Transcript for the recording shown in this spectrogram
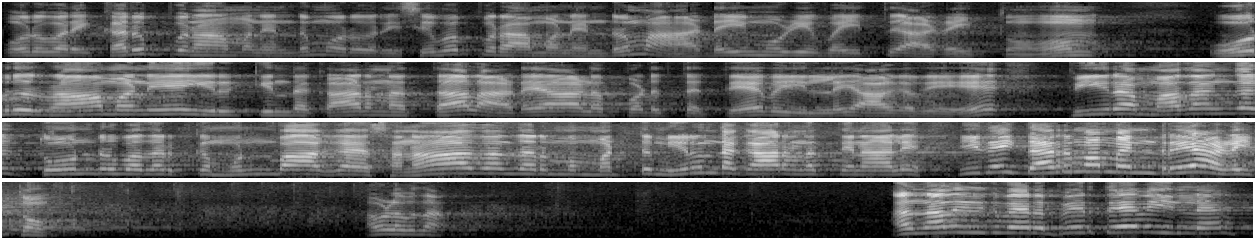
ஒருவரை கருப்பு ராமன் என்றும் ஒருவரை சிவப்பு ராமன் என்றும் அடைமொழி வைத்து அழைத்தோம். ஒரு ராமனே இருக்கின்ற காரணத்தால் அடையாளப்படுத்த தேவையில்லை. ஆகவே பிற மதங்கள் தோன்றுவதற்கு முன்பாக சனாதன தர்மம் மட்டும் இருந்த காரணத்தினாலே இதை தர்மம் என்றே அழைத்தோம். அவ்வளவுதான். அதனால இதுக்கு வேற பேர் தேவையில்லை.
